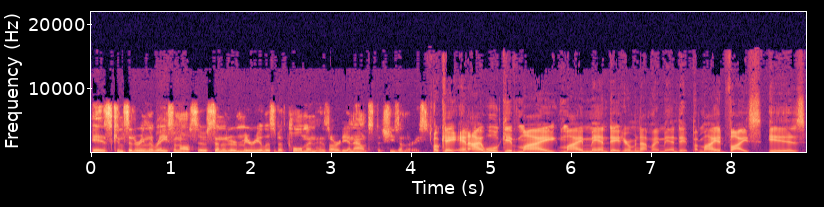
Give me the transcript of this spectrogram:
is considering the race, and also Senator Mary Elizabeth Coleman has already announced that she's in the race. Okay, and I will give my my mandate here, not my mandate, but my advice is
